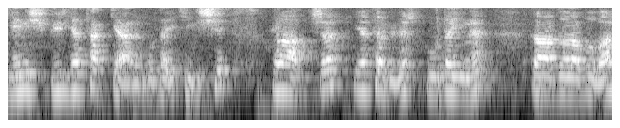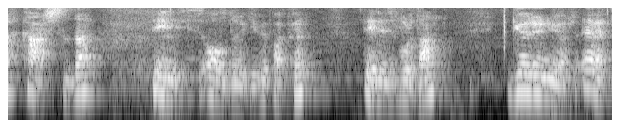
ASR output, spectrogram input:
geniş bir yatak yani. Burada iki kişi rahatça yatabilir. Burada yine gardırobı var. Karşıda deniz olduğu gibi bakın. Deniz buradan görünüyor. Evet.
